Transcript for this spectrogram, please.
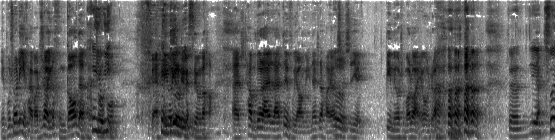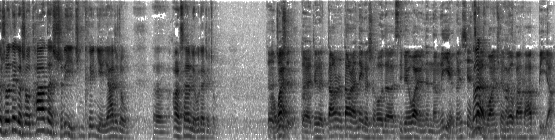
也不说厉害吧，至少一个很高的中锋，嘿黑油印这个词用的好，哎，差不多来来对付姚明，但是好像嗯其实也并没有什么卵用，是吧？对，也所以说那个时候他的实力已经可以碾压这种呃二三流的这种老外这就是对这个，当然当然那个时候的 CBA 外援的能力也跟现在完全没有办法比啊。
